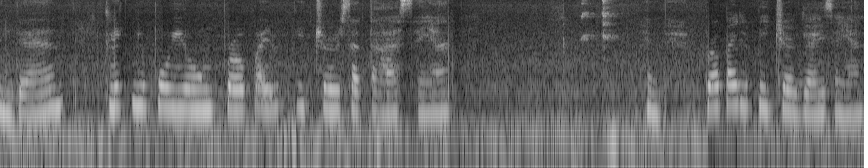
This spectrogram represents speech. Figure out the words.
And then, click nyo po yung profile picture sa taas. Ayan. And then, profile picture guys. Ayan.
